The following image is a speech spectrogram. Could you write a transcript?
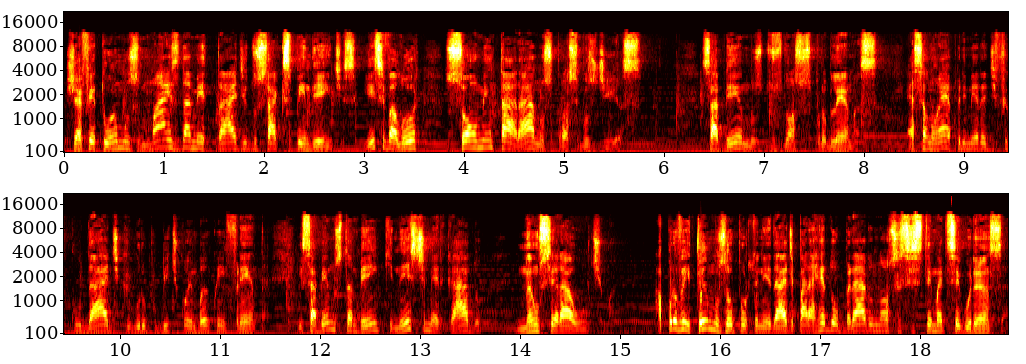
já efetuamos mais da metade dos saques pendentes e esse valor só aumentará nos próximos dias. Sabemos dos nossos problemas. Essa não é a primeira dificuldade que o grupo Bitcoin Banco enfrenta e sabemos também que neste mercado não será a última. Aproveitamos a oportunidade para redobrar o nosso sistema de segurança,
